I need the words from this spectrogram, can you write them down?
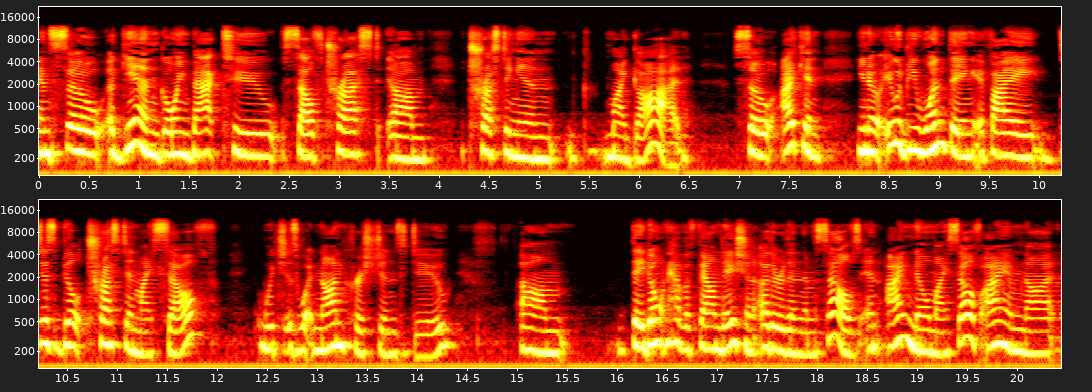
and so, again, going back to self trust, um, trusting in my God. So I can, you know, it would be one thing if I just built trust in myself, which is what non Christians do. Um, they don't have a foundation other than themselves. And I know myself, I am not,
